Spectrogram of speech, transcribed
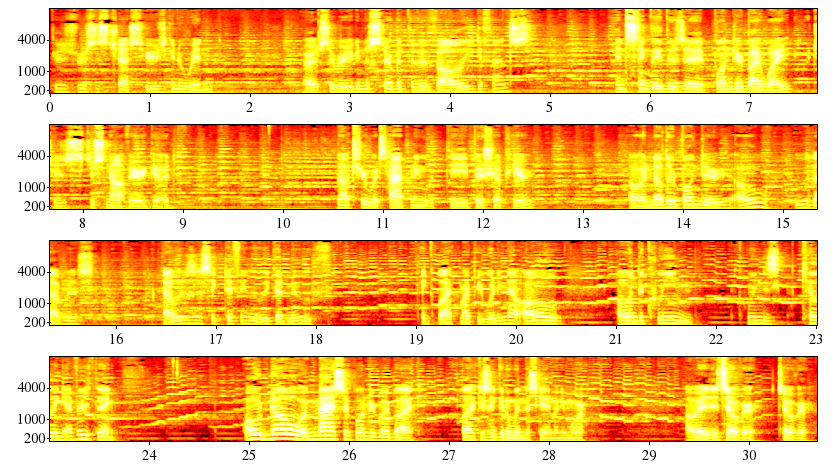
Checkers versus chess. Who's gonna win? Alright, so we're gonna start with the Vivaldi defense. Instantly, there's a blunder by white, which is just not very good. Not sure what's happening with the bishop here. Oh, another blunder. Oh, ooh, that was that was a significantly good move. I think black might be winning now. Oh, oh, and the queen. The queen is killing everything. Oh no, a massive blunder by black. Black isn't gonna win this game anymore. Oh, it's over. It's over.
